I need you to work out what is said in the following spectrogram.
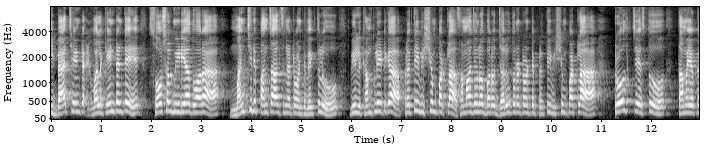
ఈ బ్యాచ్ ఏంట వాళ్ళకి ఏంటంటే సోషల్ మీడియా ద్వారా మంచిని పంచాల్సినటువంటి వ్యక్తులు వీళ్ళు కంప్లీట్గా ప్రతి విషయం పట్ల సమాజంలో బరు జరుగుతున్నటువంటి ప్రతి విషయం పట్ల ట్రోల్స్ చేస్తూ తమ యొక్క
